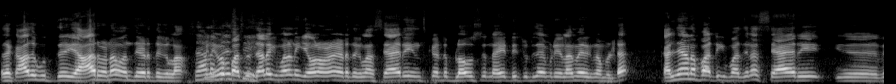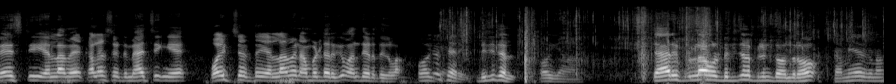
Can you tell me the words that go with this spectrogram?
இந்த காது குத்து யார் வேணா வந்து எடுத்துக்கலாம். மினிமம் பத்து. சேலைக்கு மேலே நீங்கள் எவ்வளோ வேணா எடுத்துக்கலாம். saree inskirt blouse nightie churidar midi எல்லாமே இருக்கு நம்மள்ட்ட. கல்யாண பார்ட்டிக்கு பார்த்தீங்கன்னா saree வேஷ்டி எல்லாமே கலர் செட்டு மேட்சிங்கு ஒயிட் ஷர்ட் எல்லாமே நம்மள்ட்ட இருக்கு. வந்து எடுத்துக்கலாம். ஓகே சரி. டிஜிட்டல் ஓகேண்ணா saree ஃபுல்லாக உங்களுக்கு டிஜிட்டல் பிரிண்ட் வந்துடும் செம்மையா இருக்குண்ணா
